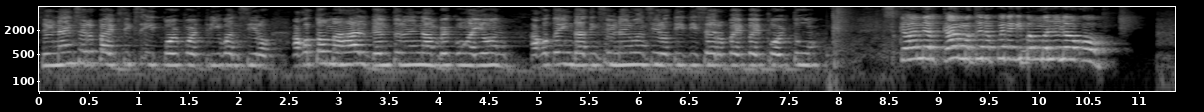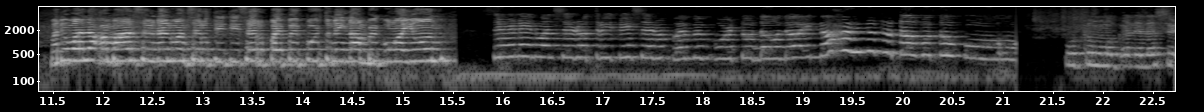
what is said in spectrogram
0905-6844310. Ako to, mahal. Ganito na yung number ko ngayon. Ako to yung dating 0910-TT05542. Scammer ka! Maghanap ka ng ibang maluloko! Maniwala ka, mahal. 0910-TT05542 na yung number ko ngayon. 0910-TT05542 daw na. Inahal na natakot ako. Huwag kang mag-alala, sir,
